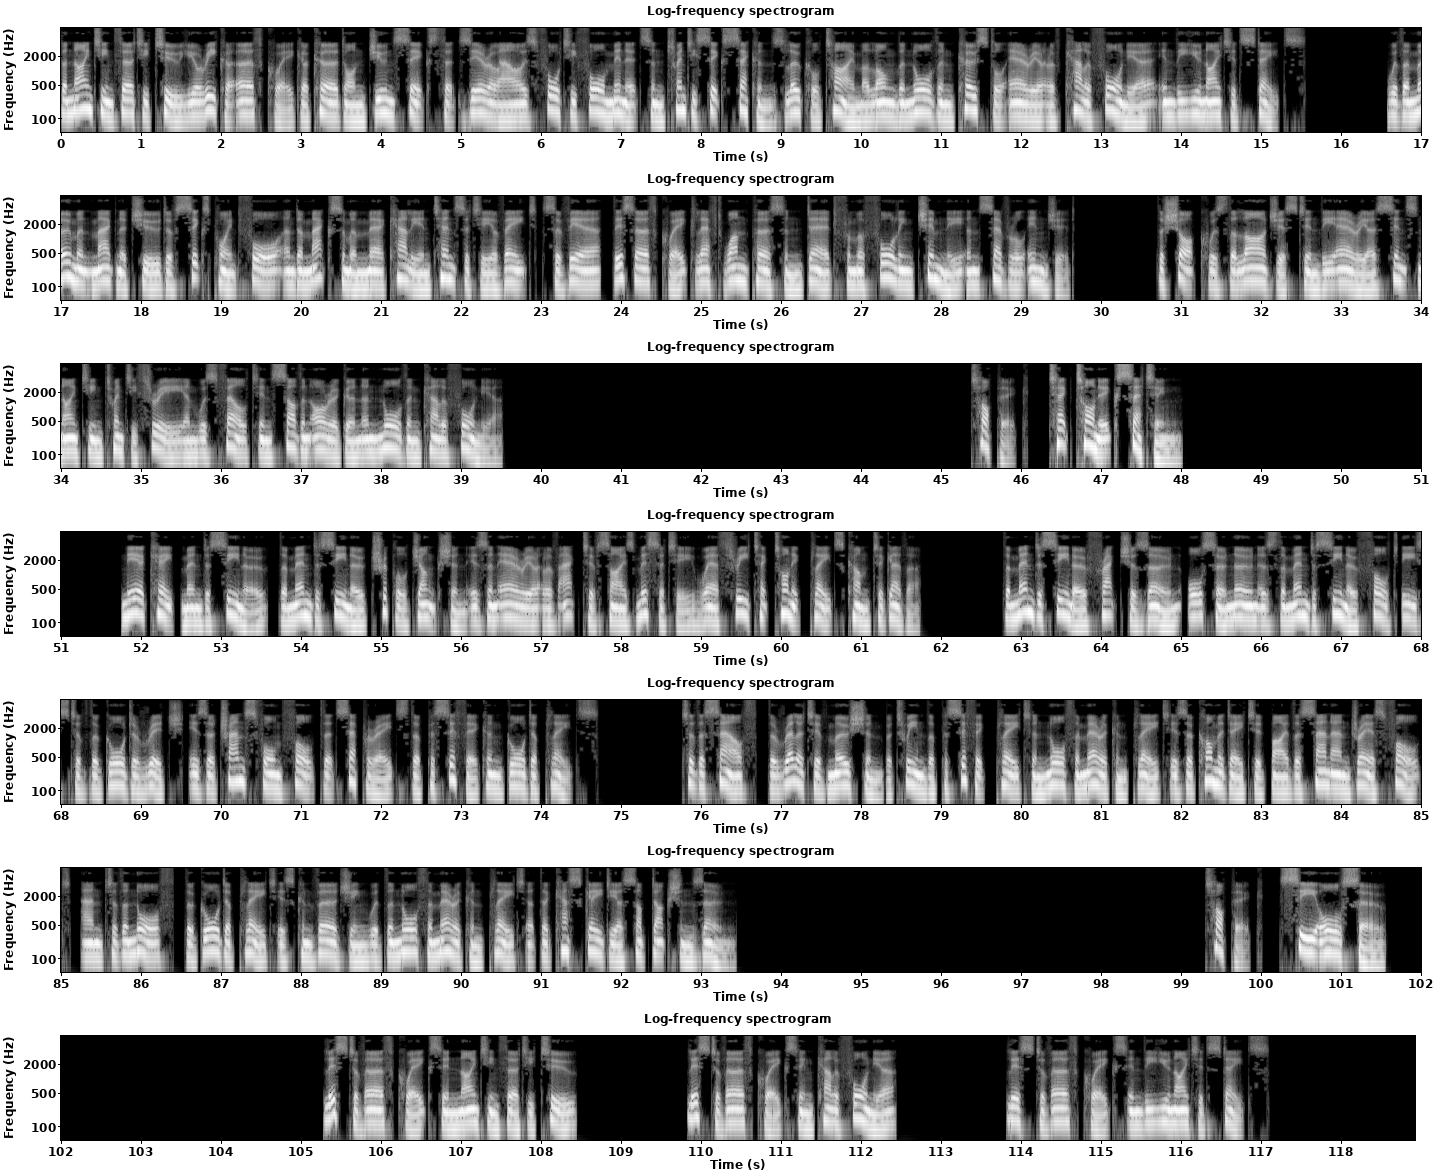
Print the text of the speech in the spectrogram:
The 1932 Eureka earthquake occurred on June 6 at 0 hours 44 minutes and 26 seconds local time along the northern coastal area of California in the United States. With a moment magnitude of 6.4 and a maximum Mercalli intensity of 8 severe, this earthquake left one person dead from a falling chimney and several injured. The shock was the largest in the area since 1923 and was felt in southern Oregon and northern California. Tectonic setting Near Cape Mendocino, the Mendocino Triple Junction is an area of active seismicity where three tectonic plates come together. The Mendocino Fracture Zone also known as the Mendocino Fault east of the Gorda Ridge is a transform fault that separates the Pacific and Gorda plates. To the south, the relative motion between the Pacific Plate and North American Plate is accommodated by the San Andreas Fault, and to the north, the Gorda Plate is converging with the North American Plate at the Cascadia subduction zone. See also List of earthquakes in 1932 List of earthquakes in California. List of earthquakes in the United States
